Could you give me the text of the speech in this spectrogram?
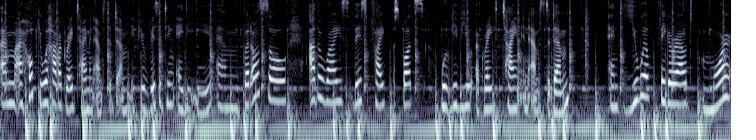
Um, I hope you will have a great time in Amsterdam if you're visiting ADE. Um, but also, otherwise, these five spots will give you a great time in Amsterdam. And you will figure out more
